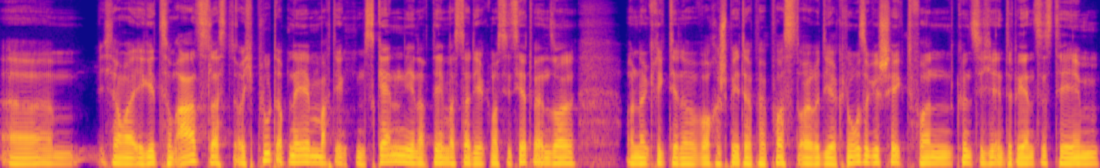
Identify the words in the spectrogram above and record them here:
ähm, ich sag mal, ihr geht zum Arzt, lasst euch Blut abnehmen, macht irgendeinen Scan, je nachdem, was da diagnostiziert werden soll. Und dann kriegt ihr eine Woche später per Post eure Diagnose geschickt von künstlicher Intelligenzsystem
